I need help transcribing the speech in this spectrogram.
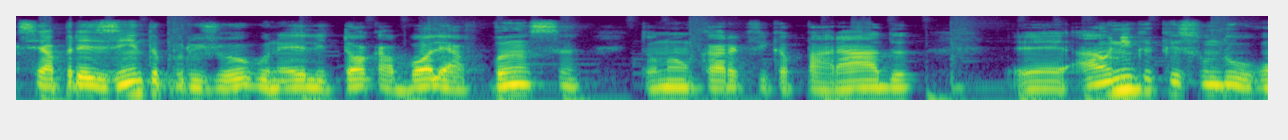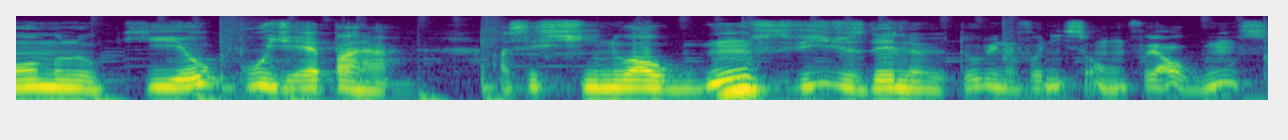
se apresenta para o jogo, né? Ele toca a bola e avança. Então não é um cara que fica parado. É, a única questão do Rômulo que eu pude reparar assistindo alguns vídeos dele no YouTube, não foi nem só um, foi alguns,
